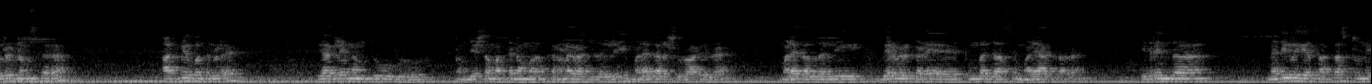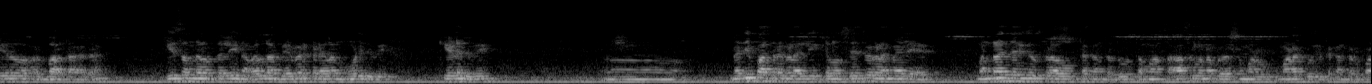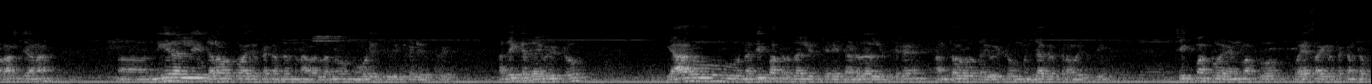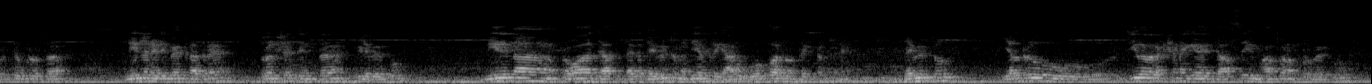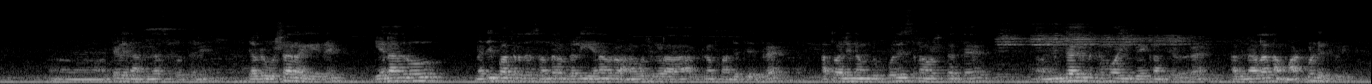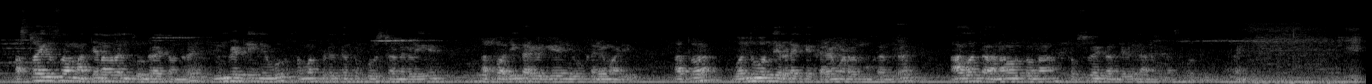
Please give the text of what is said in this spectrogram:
ಎಲ್ರಿಗೂ ನಮಸ್ಕಾರ. ಆತ್ಮೀಯ ಬಂಧುಗಳೇ, ಈಗಾಗಲೇ ನಮ್ಮದು ನಮ್ಮ ದೇಶ ಮತ್ತು ನಮ್ಮ ಕನ್ನಡ ರಾಜ್ಯದಲ್ಲಿ ಮಳೆಗಾಲ ಶುರು ಆಗಿದೆ. ಮಳೆಗಾಲದಲ್ಲಿ ಬೇರೆ ಬೇರೆ ಕಡೆ ತುಂಬ ಜಾಸ್ತಿ ಮಳೆ ಆಗ್ತಾರೆ. ಇದರಿಂದ ನದಿಗಳಿಗೆ ಸಾಕಷ್ಟು ನೀರು ಇದೆ. ಈ ಸಂದರ್ಭದಲ್ಲಿ ನಾವೆಲ್ಲ ಬೇರೆ ಬೇರೆ ಕಡೆ ಎಲ್ಲ ನೋಡಿದ್ವಿ, ಕೇಳಿದ್ವಿ. ನದಿ ಪಾತ್ರಗಳಲ್ಲಿ ಕೆಲವೊಂದು ಸೇತುವೆಗಳ ಮೇಲೆ ಮನರಂಜನೆಗೋಸ್ಕರ ಹೋಗ್ತಕ್ಕಂಥದ್ದು, ತಮ್ಮ ಸಾಹಸಗಳನ್ನು ಪ್ರದರ್ಶನ ಮಾಡೋ ಮಾಡೋಕ್ಕೆ ಹೋಗಿರ್ತಕ್ಕಂಥವ್ರು ಭಾಳಷ್ಟು ಜನ. ನೀರಲ್ಲಿ ಜಲವೃತವಾಗಿರ್ತಕ್ಕಂಥದ್ದು ನಾವೆಲ್ಲನೂ ನೋಡಿರ್ತೀವಿ, ಕೇಳಿರ್ತೀವಿ. ಅದಕ್ಕೆ ದಯವಿಟ್ಟು ಯಾರು ನದಿ ಪಾತ್ರದಲ್ಲಿರ್ತೀರಿ, ದಡದಲ್ಲಿರ್ತೀರಿ, ಅಂಥವರು ದಯವಿಟ್ಟು ಮುಂಜಾಗ್ರತೆ ವಹಿಸಿ. ಚಿಕ್ಕ ಮಕ್ಕಳು ಹೆಣ್ಮಕ್ಳು ವಯಸ್ಸಾಗಿರ್ತಕ್ಕಂಥ ಪ್ರತಿಯೊಬ್ಬರು ಸಹ ನೀರಿನಲ್ಲಿ ಇಳಿಬೇಕಾದ್ರೆ ಸುರಕ್ಷತೆಯಿಂದ ಇಳಿಬೇಕು. ನೀರಿನ ಪ್ರವಾಹ ಜಾಸ್ತಿ ಇದ್ದಾಗ ದಯವಿಟ್ಟು ನದಿ ಹತ್ರ ಯಾರು ಹೋಗಬಾರ್ದು ಅಂತ ಕೇಳ್ತೇನೆ ದಯವಿಟ್ಟು ಎಲ್ಲರೂ ಜೀವದ ರಕ್ಷಣೆಗೆ ಜಾಸ್ತಿ ಮಹತ್ವನ ಕೊಡಬೇಕು ಅಂತೇಳಿ ನಾನು ವಿನಸ್ಕೊಳ್ತೇನೆ ಎಲ್ಲರೂ ಹುಷಾರಾಗಿರಿ. ಏನಾದರೂ ನದಿ ಪಾತ್ರದ ಸಂದರ್ಭದಲ್ಲಿ ಏನಾದರೂ ಅನಾಹುತಗಳ ಆಗ್ತಾ ಸಾಧ್ಯತೆ ಇದ್ದರೆ ಅಥವಾ ಅಲ್ಲಿ ನಮ್ಮದು ಪೊಲೀಸಿನ ಅವಶ್ಯಕತೆ ಮುಂಜಾಗ್ರತೆ ಕ್ರಮವಾಗಿ ಬೇಕಂತ ಹೇಳಿದ್ರೆ ಅದನ್ನೆಲ್ಲ ನಾವು ಮಾಡ್ಕೊಂಡಿರ್ತೀವಿ. ಅಷ್ಟಾಗಿಯೂ ಸಹ ಮತ್ತೇನಾದ್ರೂ ಅಲ್ಲಿ ತೊಂದರೆ ಆಯಿತು ಅಂದರೆ ಇಮಿಡಿಯೇಟ್ಲಿ ನೀವು ಸಂಬಂಧಪಟ್ಟಿರ್ತಕ್ಕಂಥ ಪೊಲೀಸ್ ಠಾಣೆಗಳಿಗೆ ಅಥವಾ ಅಧಿಕಾರಿಗಳಿಗೆ ನೀವು ಕರೆ ಮಾಡಿ ಅಥವಾ ಒಂದು ಒಂದು ಎರಡಕ್ಕೆ ಕರೆ ಮಾಡೋದ್ರ ಮುಖಾಂತರ ಆಗುವಂಥ ಅನಾಹುತವನ್ನು ತಪ್ಪಿಸ್ಬೇಕಂತೇಳಿ ನಾನು ಕನಸ್ಕೊಳ್ತೀನಿ ಥ್ಯಾಂಕ್ ಯು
